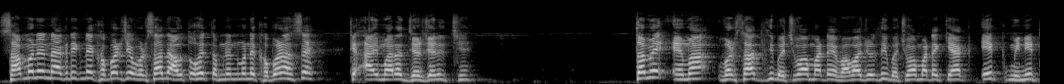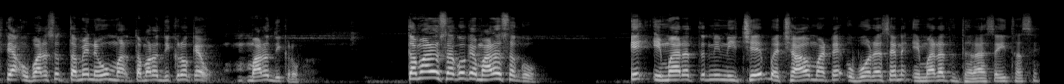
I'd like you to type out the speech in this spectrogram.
સામાન્ય નાગરિકને ખબર છે, વરસાદ આવતો હોય તમને મને ખબર હશે? કે આ ઇમારત જર્જરિત છે? તમે એમાં વરસાદથી બચવા માટે, વાવાઝોડાથી બચવા માટે ક્યાંક એક મિનિટ ત્યાં ઊભા રહેશો, તમે ને હું તમારો દીકરો કે મારો દીકરો? તમારો સગો કે મારો સગો? એ ઇમારતની નીચે બચાવ માટે ઊભો રહેશે અને ઇમારત ધરાશયી થશે.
